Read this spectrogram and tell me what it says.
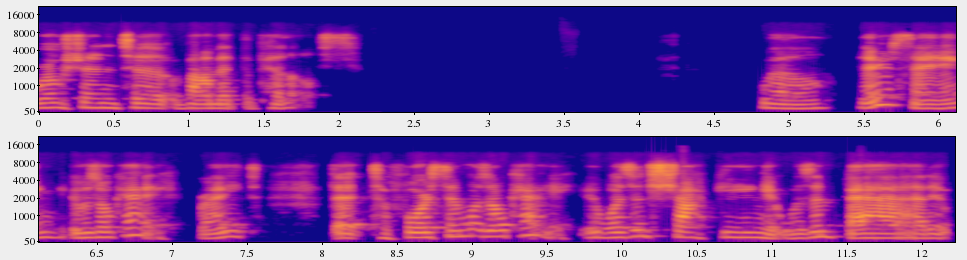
Rochin to vomit the pills? Well, they're saying it was okay, right? That to force him was okay. It wasn't shocking. It wasn't bad. It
